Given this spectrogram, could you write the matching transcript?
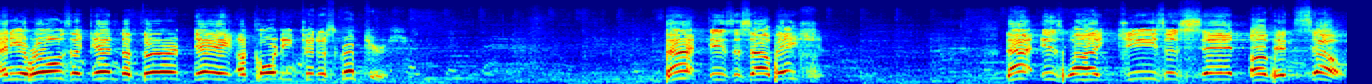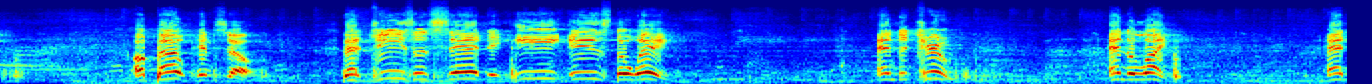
And he arose again the third day according to the scriptures. That is the salvation. That is why Jesus said of himself, about himself, that Jesus said that he is the way and the truth and the life. And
